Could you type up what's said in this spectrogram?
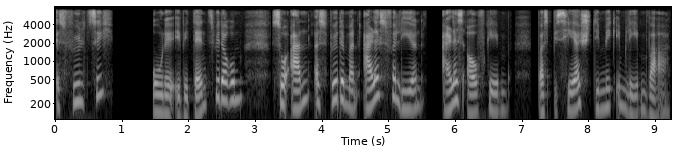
Es fühlt sich, ohne Evidenz wiederum, so an, als würde man alles verlieren, alles aufgeben, was bisher stimmig im Leben war.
